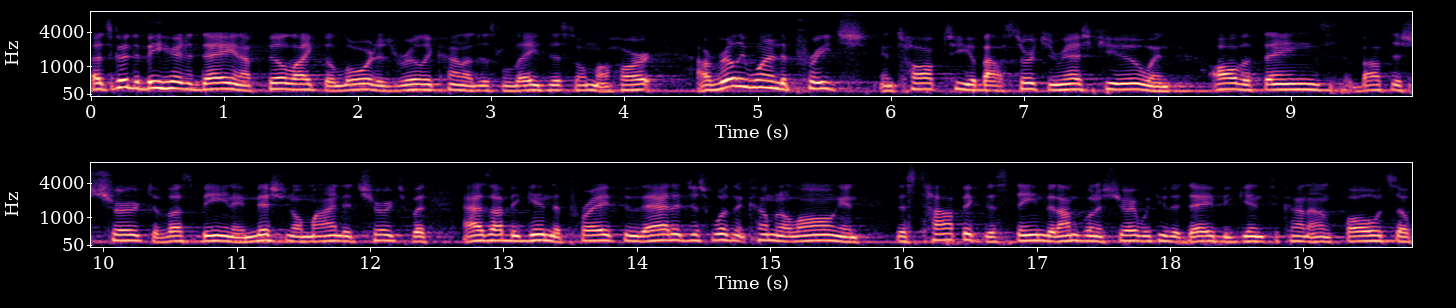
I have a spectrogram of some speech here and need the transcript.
it's good to be here today, and I feel like the Lord has really kind of just laid this on my heart. I really wanted to preach and talk to you about search and rescue and all the things about this church, of us being a missional minded church. But as I began to pray through that, it just wasn't coming along. And this topic, this theme that I'm going to share with you today, began to kind of unfold. So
